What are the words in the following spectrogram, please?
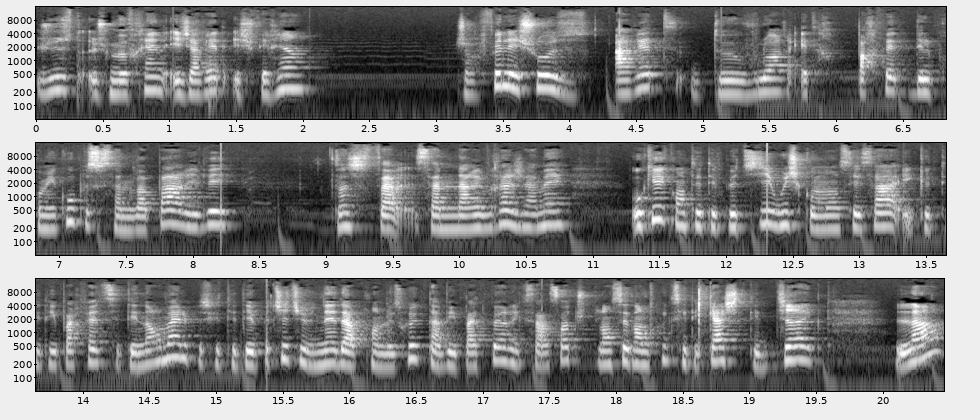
juste je me freine et j'arrête et je fais rien. Genre fais les choses, arrête de vouloir être parfaite dès le premier coup parce que ça ne va pas arriver. Ça, ça, n'arrivera jamais. Ok, quand t'étais petit, oui, je commençais ça et que t'étais parfaite, c'était normal parce que t'étais petit, tu venais d'apprendre le truc, t'avais pas de peur et que ça, ça, tu te lançais dans le truc, c'était cash, c'était direct. Là,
